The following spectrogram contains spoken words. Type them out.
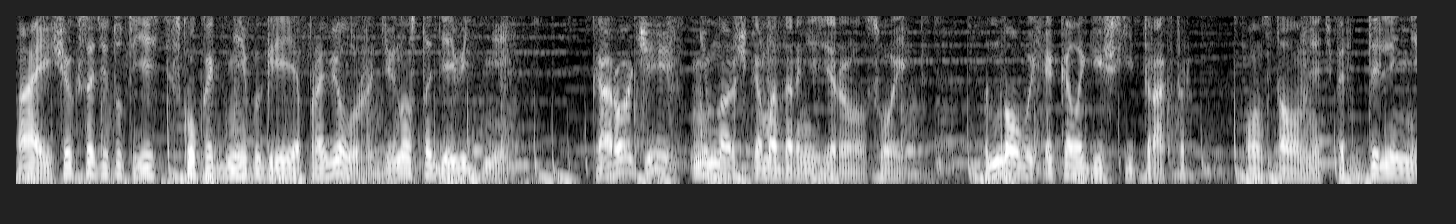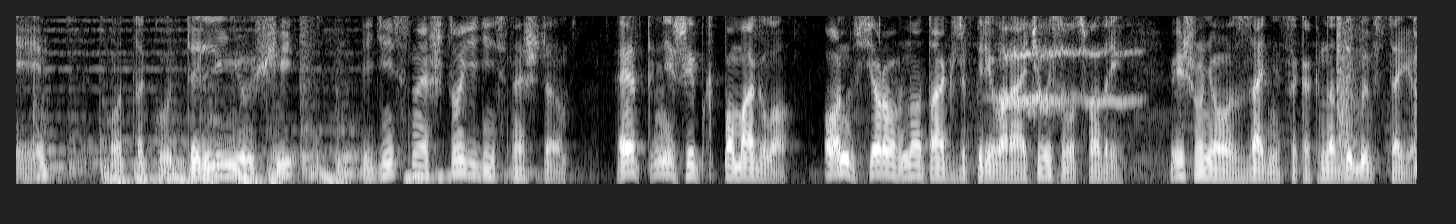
А, еще, кстати, тут есть сколько дней в игре я провел уже. 99 дней. Короче, немножечко модернизировал свой новый экологический трактор. Он стал у меня теперь длиннее. Вот такой длиннющий. Единственное что, единственное что. Это не шибко помогло. Он все равно так же переворачивается. Вот смотри. Видишь, у него задница как на дыбы встает.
